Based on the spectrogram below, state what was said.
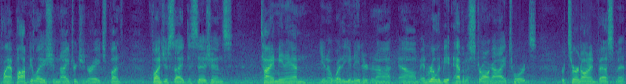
plant population, nitrogen rates, fungicide decisions, timing, and you know whether you need it or not, um, and really be having a strong eye towards return on investment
